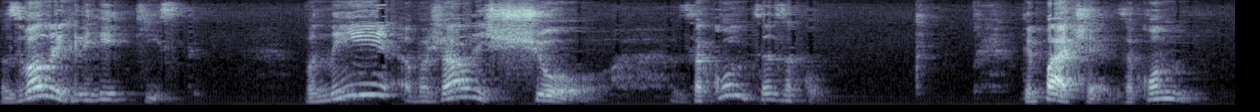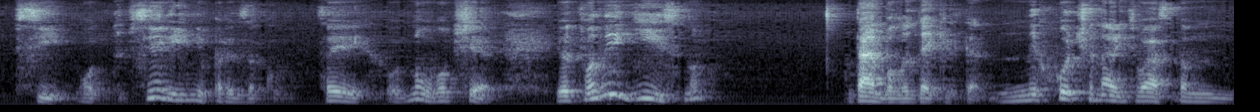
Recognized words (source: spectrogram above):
Назвали їх легітісти. Вони вважали, що закон це закон. Тим паче, закон всі, от всі рівні перед законом. Це їх, ну, взагалі. І от вони дійсно, там було декілька, не хочу навіть вас там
